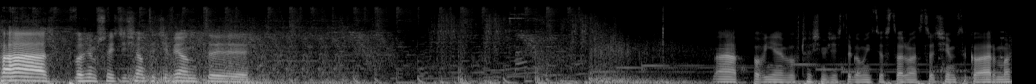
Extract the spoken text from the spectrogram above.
Ha! Poziom 69! Powinienem był wcześniej wziąć tego Misty Storma, straciłem tylko armor.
